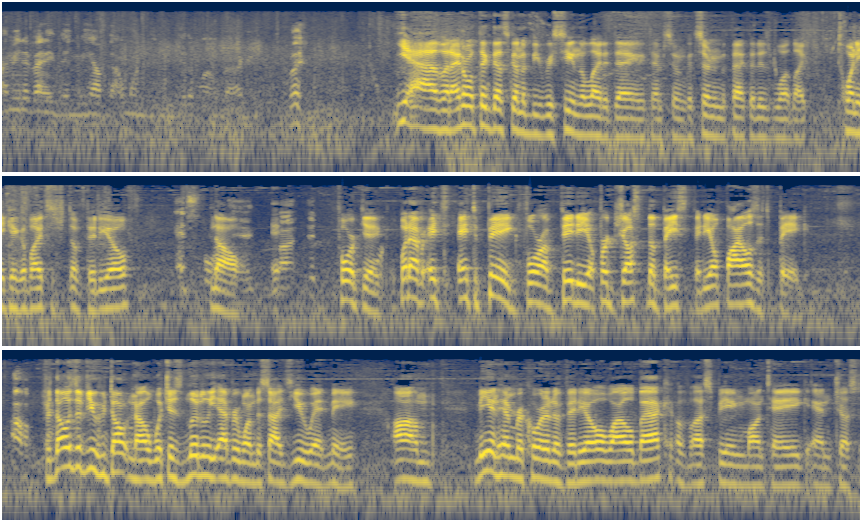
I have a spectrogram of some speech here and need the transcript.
I mean, if anything, have that one did a while back. But Yeah, but I don't think that's gonna be receiving the light of day anytime soon, considering the fact that it is what like 20 gigabytes of video, it's four No, gig, it- it, 4 gig, whatever. It's it's big for a video for just the base video files. It's big. oh, For those of you who don't know, which is literally everyone besides you and me, um, me and him recorded a video a while back of us being Montague, and just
